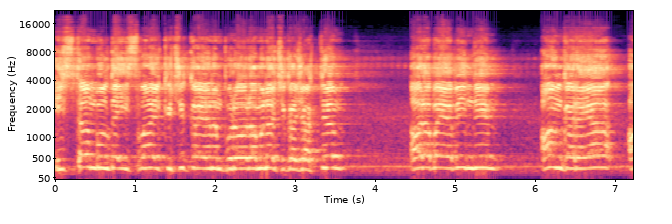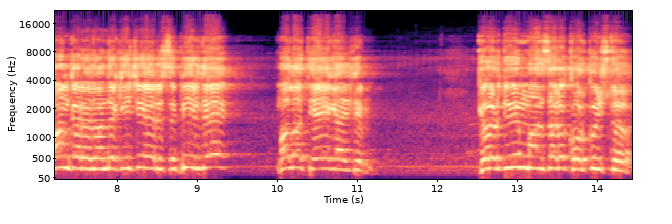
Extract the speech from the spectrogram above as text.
İstanbul'da İsmail Küçükkaya'nın programına çıkacaktım. Arabaya bindim. Ankara'ya, Ankara'dan da gece yarısı bir de Malatya'ya geldim. Gördüğüm manzara korkunçtu.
